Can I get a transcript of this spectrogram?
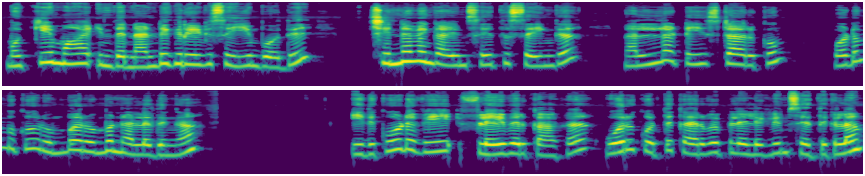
முக்கியமாக இந்த நண்டு கிரேவி செய்யும்போது சின்ன வெங்காயம் சேர்த்து செய்யுங்க. நல்லா டேஸ்ட்டாக இருக்கும். உடம்புக்கும் ரொம்ப ரொம்ப நல்லதுங்க. இது கூடவே ஃப்ளேவருக்காக ஒரு கொத்து கருவேப்பிலை இலைகளையும் சேர்த்துக்கலாம்.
